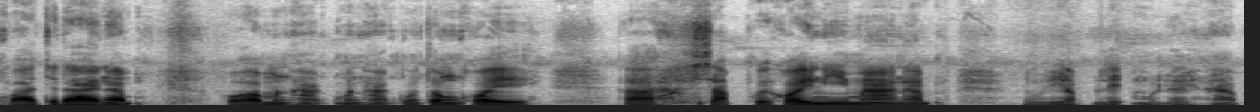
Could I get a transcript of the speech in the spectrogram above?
กว่าจะได้นะครับ เพราะว่ามันหักมันหักมันต้องค่อยอสับค่อยๆนี่มานะครับดูดิครับเละหมดเลยนะครับ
